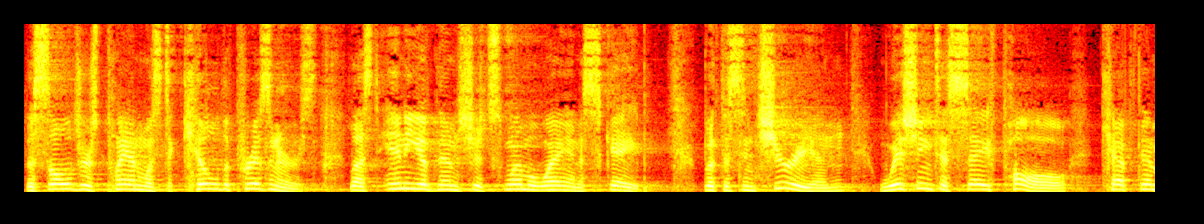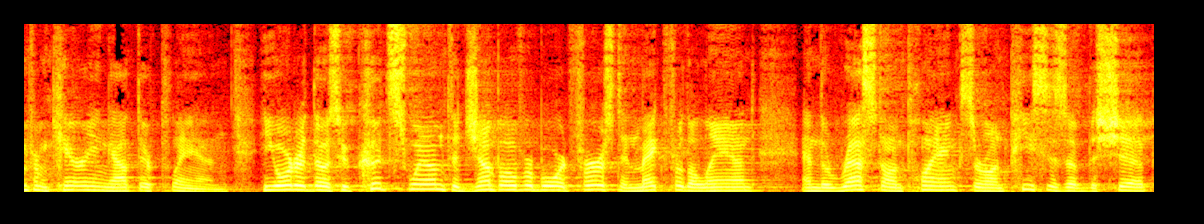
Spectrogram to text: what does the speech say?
The soldiers' plan was to kill the prisoners, lest any of them should swim away and escape. But the centurion, wishing to save Paul, kept them from carrying out their plan. He ordered those who could swim to jump overboard first and make for the land, and the rest on planks or on pieces of the ship.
